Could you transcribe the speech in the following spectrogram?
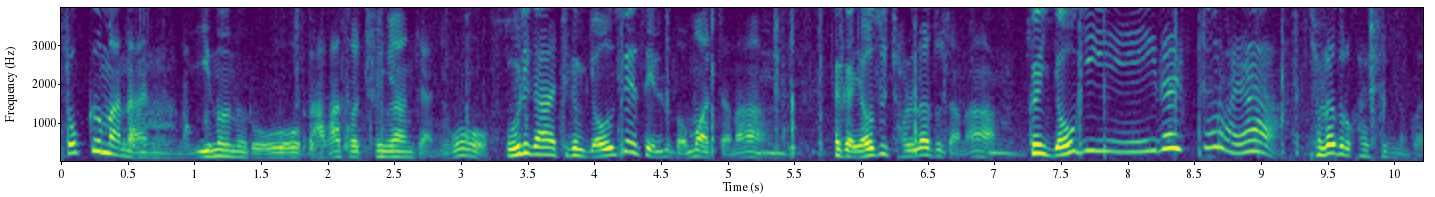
조그만한 인원으로 막아서 중요한 게 아니고 우리가 지금 여수에서 일로 넘어왔잖아. 음. 그러니까 여수 전라도잖아. 음. 그 여기를 뚫어야 전라도로 갈 수 있는 거야.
